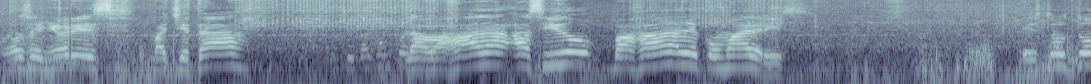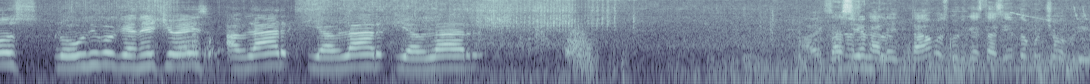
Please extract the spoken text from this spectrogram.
Bueno, señores, machetá, la bajada ha sido bajada de comadres. Estos dos lo único que han hecho es hablar y hablar y hablar. A veces nos calentamos porque está haciendo mucho frío.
